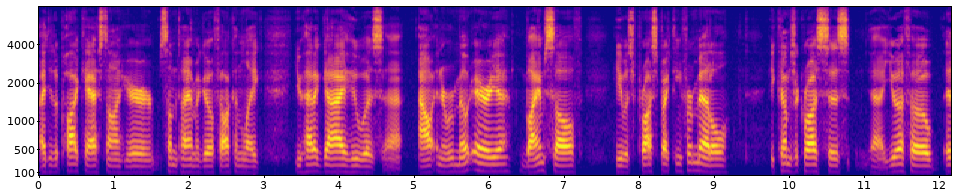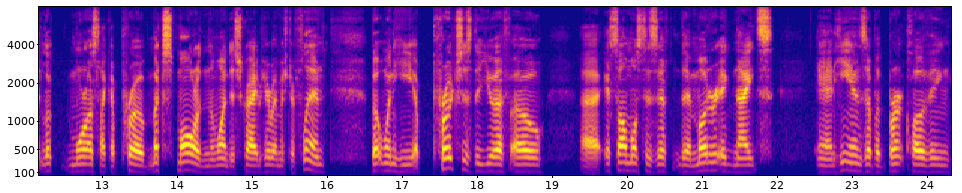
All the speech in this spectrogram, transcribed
I did a podcast on here some time ago, Falcon Lake. You had a guy who was uh, out in a remote area by himself. He was prospecting for metal. He comes across this uh, UFO. It looked more or less like a probe, much smaller than the one described here by Mr. Flynn. But when he approaches the UFO, uh, it's almost as if the motor ignites and he ends up with burnt clothing.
